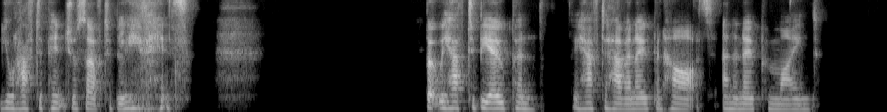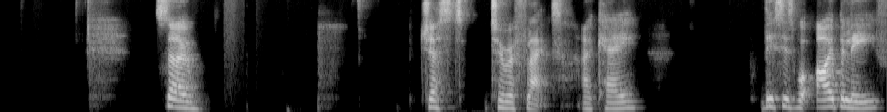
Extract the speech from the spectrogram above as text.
You'll have to pinch yourself to believe it. But we have to be open. We have to have an open heart and an open mind. So, just to reflect, okay? This is what I believe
